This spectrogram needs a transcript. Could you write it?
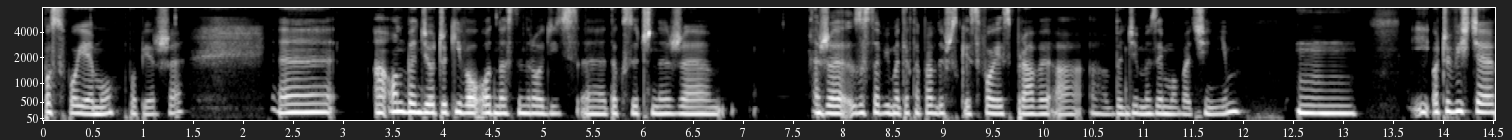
po swojemu, po pierwsze. E, a on będzie oczekiwał od nas, ten rodzic e, toksyczny, że, że zostawimy tak naprawdę wszystkie swoje sprawy, a, a będziemy zajmować się nim. Mm, I oczywiście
